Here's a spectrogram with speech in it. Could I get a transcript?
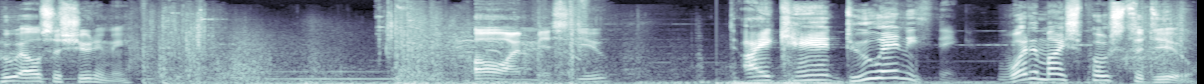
Who else is shooting me? Oh, I missed you. I can't do anything. What am I supposed to do?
